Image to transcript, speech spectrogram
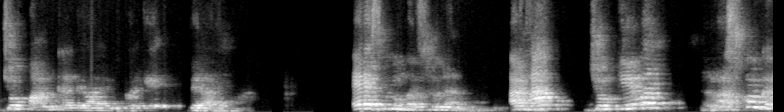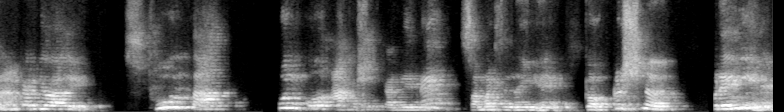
जो पान करने वाले होकर के विराजमान। ऐसे अर्थात जो केवल रस को ग्रहण करने वाले स्थूलता उनको आकर्षित करने में समर्थ नहीं है। तो कृष्ण प्रेमी है,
